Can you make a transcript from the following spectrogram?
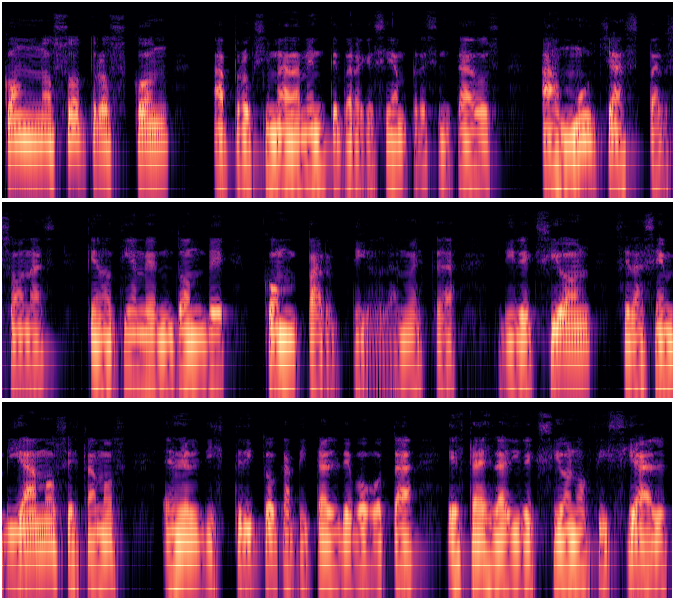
con nosotros con aproximadamente para que sean presentados a muchas personas que no tienen dónde compartirla. Nuestra dirección, se las enviamos, estamos en el distrito capital de Bogotá, esta es la dirección oficial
